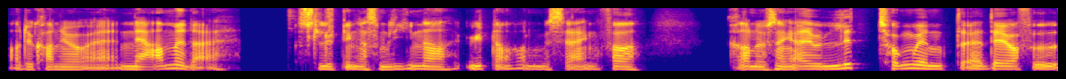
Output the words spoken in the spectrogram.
og du kan jo eh, nærme deg slutninger som ligner uten randomisering. For randomisering er jo litt tungvint. Det er i hvert fall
